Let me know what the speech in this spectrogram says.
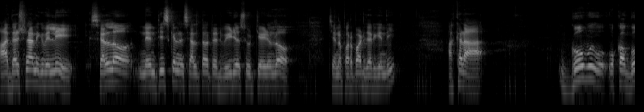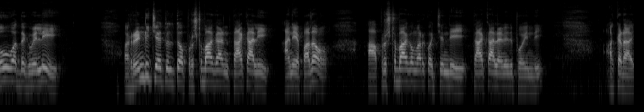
ఆ దర్శనానికి వెళ్ళి సెల్లో నేను తీసుకెళ్ళిన సెల్తో వీడియో షూట్ చేయడంలో చిన్న పొరపాటు జరిగింది. అక్కడ గోవు ఒక గోవు వద్దకు వెళ్ళి రెండు చేతులతో పృష్ఠభాగాన్ని తాకాలి అనే పదం ఆ పృష్ఠభాగం వరకు వచ్చింది తాకాలి అనేది పోయింది. అక్కడ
